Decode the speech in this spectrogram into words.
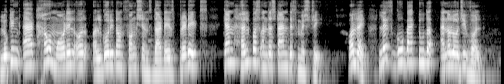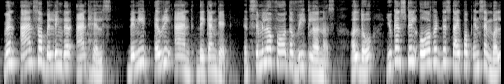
looking at how a model or algorithm functions, that is, predicts, can help us understand this mystery. Alright, let's go back to the analogy world. When ants are building their ant hills, they need every ant they can get. It's similar for the weak learners. Although you can still overfit this type of ensemble,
